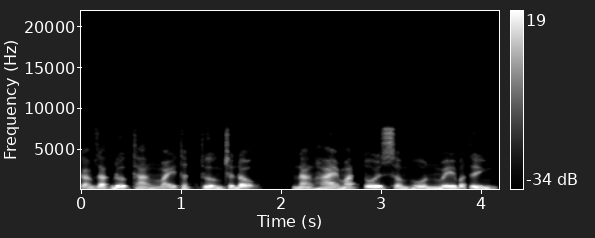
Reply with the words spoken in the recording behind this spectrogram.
cảm giác được thang máy thất thường chấn động, nàng hai mắt tối sầm hôn mê bất tỉnh.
